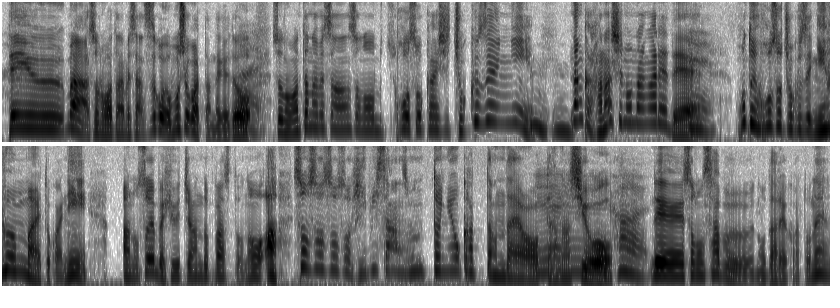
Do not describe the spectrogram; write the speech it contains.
っていうまあその渡辺さんすごい面白かったんだけど、はい。その渡辺さんその放送開始直前に、うんうん。なんか話の流れで、ええ本当に放送直前2分前とかにあのそういえばフューチャーパストのあそうそうそうそう日比さん本当に良かったんだよって話を、ええはい。でそのサブの誰かとね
